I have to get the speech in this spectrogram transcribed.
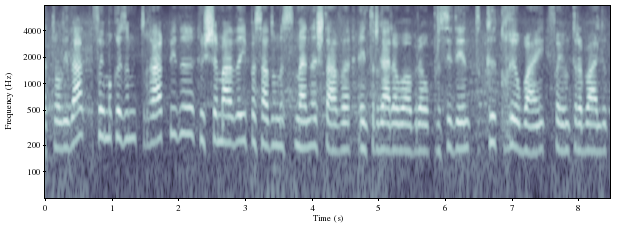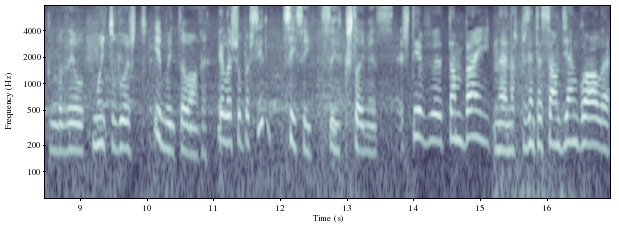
atualidade. Foi uma coisa muito rápida, fui chamada e passado uma semana estava a entregar a obra ao Presidente, que correu bem. Foi um trabalho que me deu muito gosto e muita honra. Ele achou parecido? Sim, sim, sim, gostou imenso. Esteve também na, na representação de Angola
